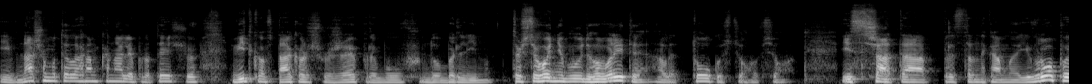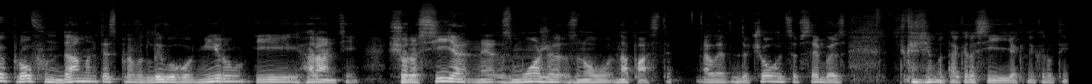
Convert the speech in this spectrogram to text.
і в нашому телеграм-каналі про те, що Вітков також вже прибув до Берліну. Тож сьогодні будуть говорити, але толку з цього всього. Із США та представниками Європи про фундаменти справедливого міру і гарантій, що Росія не зможе знову напасти. Але до чого це все без, скажімо так, Росії, як не крути.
